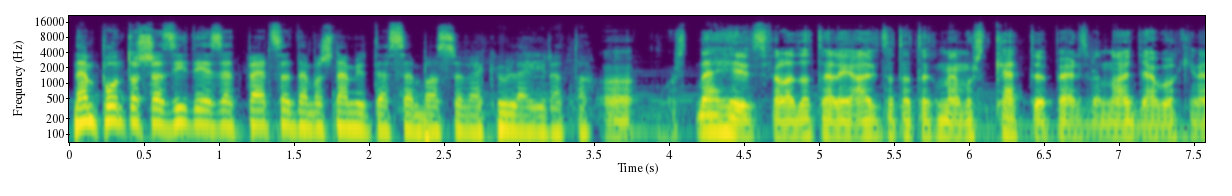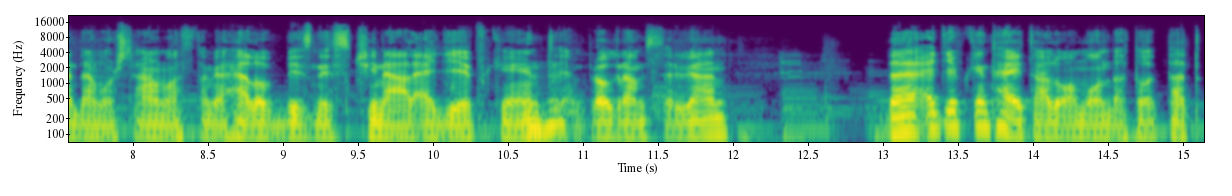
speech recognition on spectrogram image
Nem pontos az idézet percet, de most nem jut eszembe a szöveg leírata. Most nehéz feladat elé állítottatok, mert most kettő percben nagyjából kéne demonstrálnom azt, ami a Hello Business csinál egyébként, uh-huh. ilyen programszerűen De egyébként helytálló a mondatot, tehát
